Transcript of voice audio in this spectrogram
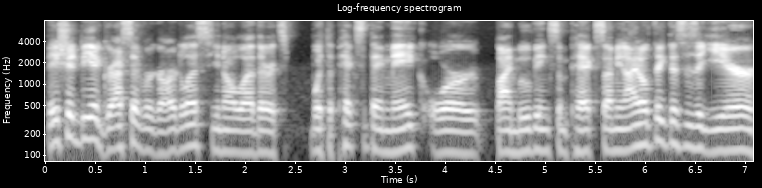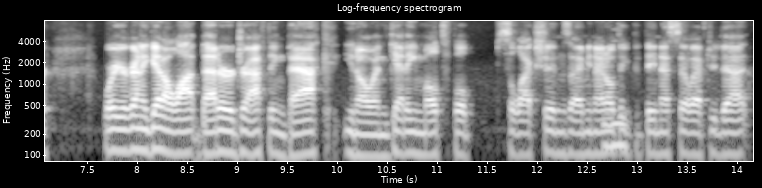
they should be aggressive regardless, you know, whether it's with the picks that they make or by moving some picks. I mean, I don't think this is a year where you're going to get a lot better drafting back, you know, and getting multiple selections. I mean, I don't mm-hmm. think that they necessarily have to do that.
